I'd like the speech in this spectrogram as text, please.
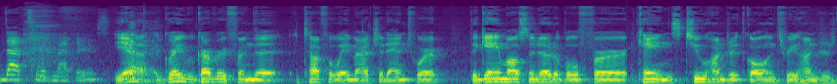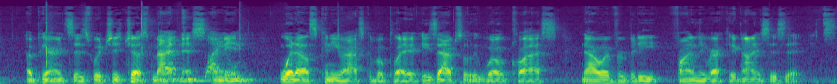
That's what matters. Yeah, a great recovery from the tough away match at Antwerp. The game also notable for Kane's 200th goal in 300 appearances, which is just madness. I mean, what else can you ask of a player? He's absolutely world class now everybody finally recognizes it. It's,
